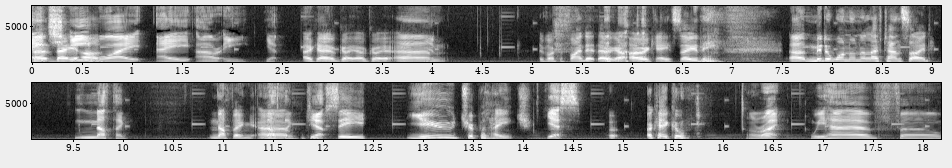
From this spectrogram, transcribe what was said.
Uh, they E are. Y A R E. Yep. Okay, I've got it. I've got it. Um, if I can find it, there we go. Oh, okay, so the uh, middle one on the left-hand side, Nothing. nothing. Uh, Nothing, Do you yep. see U Triple H? Yes. Okay, cool. All right. We have uh,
